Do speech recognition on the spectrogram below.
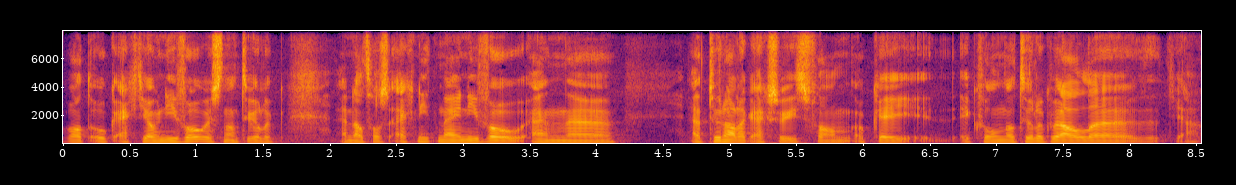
wat ook echt jouw niveau is natuurlijk. En dat was echt niet mijn niveau. En, en toen had ik echt zoiets van, oké, ik wil natuurlijk wel, eh, ja,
